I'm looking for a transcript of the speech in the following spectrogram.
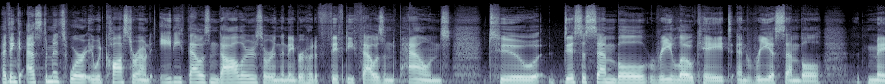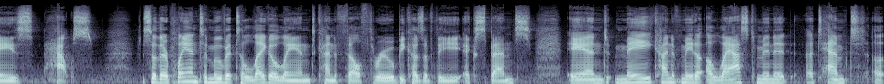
I think estimates were it would cost around $80,000 or in the neighborhood of 50,000 pounds to disassemble, relocate, and reassemble May's house. So their plan to move it to Legoland kind of fell through because of the expense, and May kind of made a, a last minute attempt uh,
